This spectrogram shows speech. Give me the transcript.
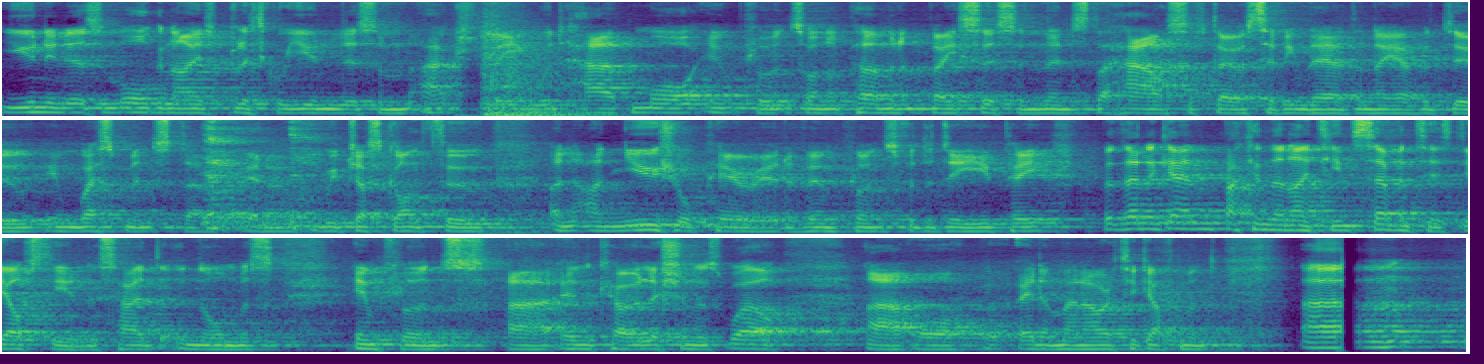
unionism, organised political unionism, actually would have more influence on a permanent basis in Leinster House if they were sitting there than they ever do in Westminster. You know, we've just gone through an unusual period of influence for the DUP. But then again, back in the 1970s, the Ulster Unionists had enormous influence uh, in coalition as well, uh, or in a minority government. Um,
